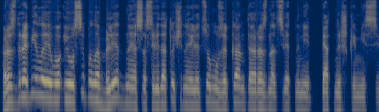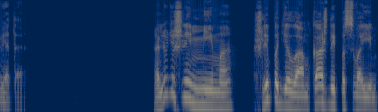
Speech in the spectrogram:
раздробила его и усыпала бледное, сосредоточенное лицо музыканта разноцветными пятнышками света. Люди шли мимо, шли по делам, каждый по своим.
